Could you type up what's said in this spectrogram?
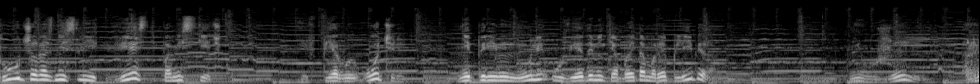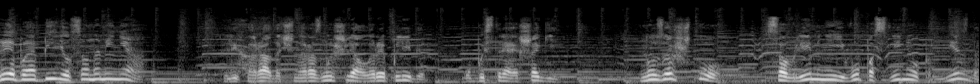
тут же разнесли весть по местечку и в первую очередь не переминули уведомить об этом Рэп Либера. Неужели Рэбе обиделся на меня? Лихорадочно размышлял Рэп Либер, убыстряя шаги. Но за что? Со времени его последнего приезда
